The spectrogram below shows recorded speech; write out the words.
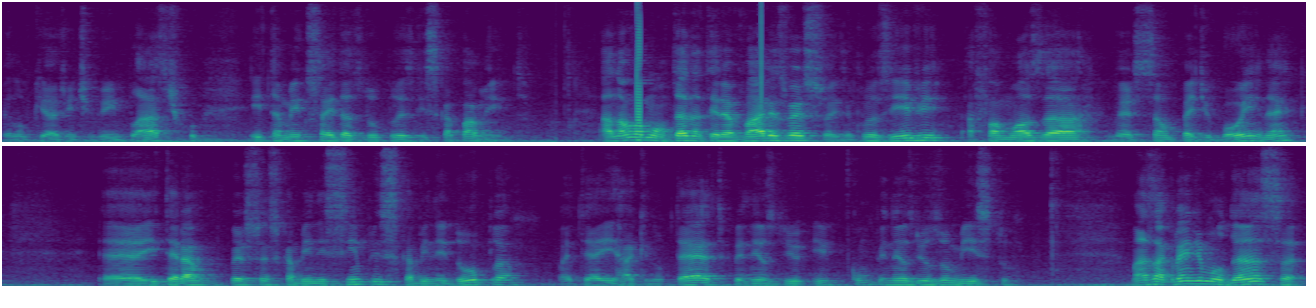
pelo que a gente viu em plástico, e também com saídas duplas de escapamento. A nova Montana terá várias versões, inclusive a famosa versão pé de boi, né? É, e terá versões cabine simples, cabine dupla, vai ter aí rack no teto, pneus de, e com pneus de uso misto. Mas a grande mudança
